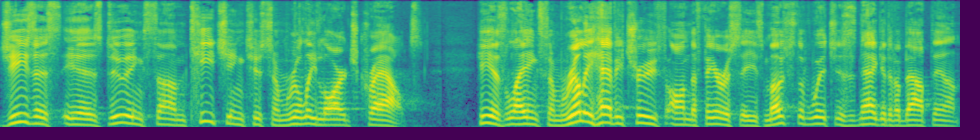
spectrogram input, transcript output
Jesus is doing some teaching to some really large crowds. He is laying some really heavy truth on the Pharisees, most of which is negative about them.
